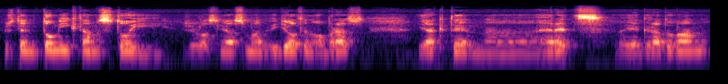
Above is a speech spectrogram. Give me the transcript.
že ten Tomík tam stojí. Že vlastne ja som len videl ten obraz, jak ten eh, herec, jak Radovan,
